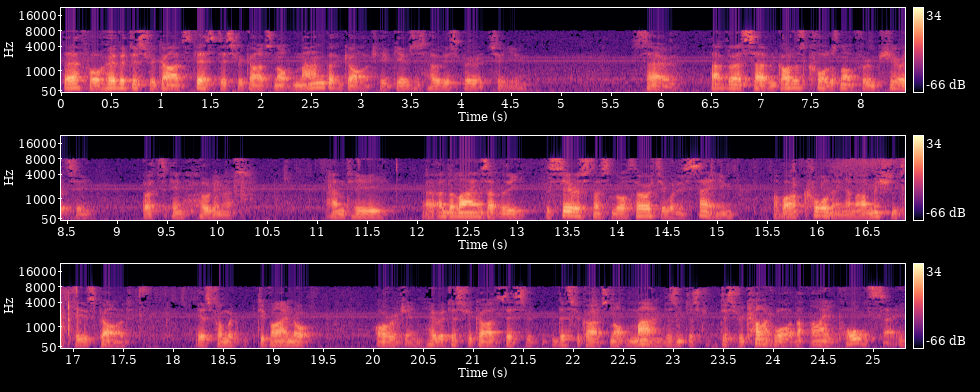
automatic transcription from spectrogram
Therefore, whoever disregards this disregards not man but God, who gives his Holy Spirit to you. So, that verse 7, God has called us not for impurity, but in holiness. And he uh, underlines that the, the seriousness and authority of what he's saying of our calling and our mission to please God is from a divine origin. Whoever disregards this disregards not man, doesn't just disregard what the I, Paul, say,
